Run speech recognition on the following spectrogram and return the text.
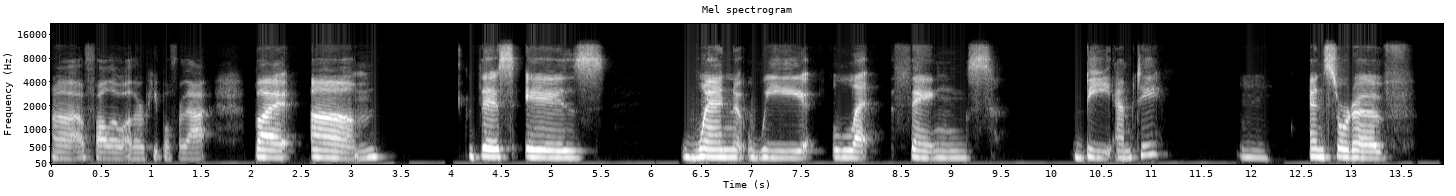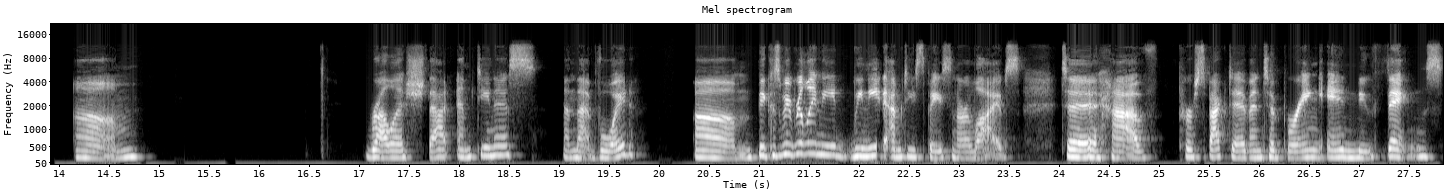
uh, follow other people for that but um this is when we let things be empty mm. and sort of um, relish that emptiness and that void. Um, because we really need we need empty space in our lives to have perspective and to bring in new things.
